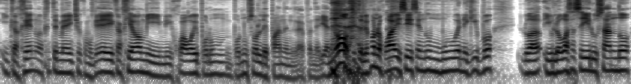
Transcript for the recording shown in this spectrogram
y canjeen. Gente me ha dicho como que he canjeado mi, mi, Huawei por un, por un sol de pan en la panería. No, tu teléfono Huawei sigue siendo un muy buen equipo y lo vas a seguir usando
